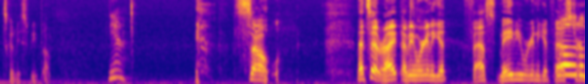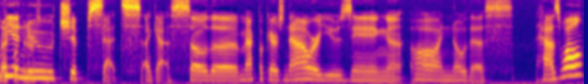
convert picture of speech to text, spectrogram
it's going to be a speed bump. Yeah. So that's it, right? I mean, we're going to get fast. Maybe we're going to get faster. Well, it'll be a Airs, new chipset, I guess. So the MacBook Airs now are using, oh, I know this, Haswell,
